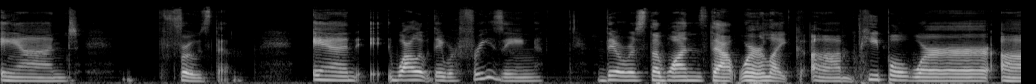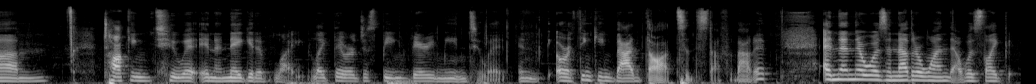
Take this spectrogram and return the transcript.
and froze them. And while they were freezing, there was the ones that were like um, people were um, talking to it in a negative light. Like they were just being very mean to it and or thinking bad thoughts and stuff about it. And then there was another one that was like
